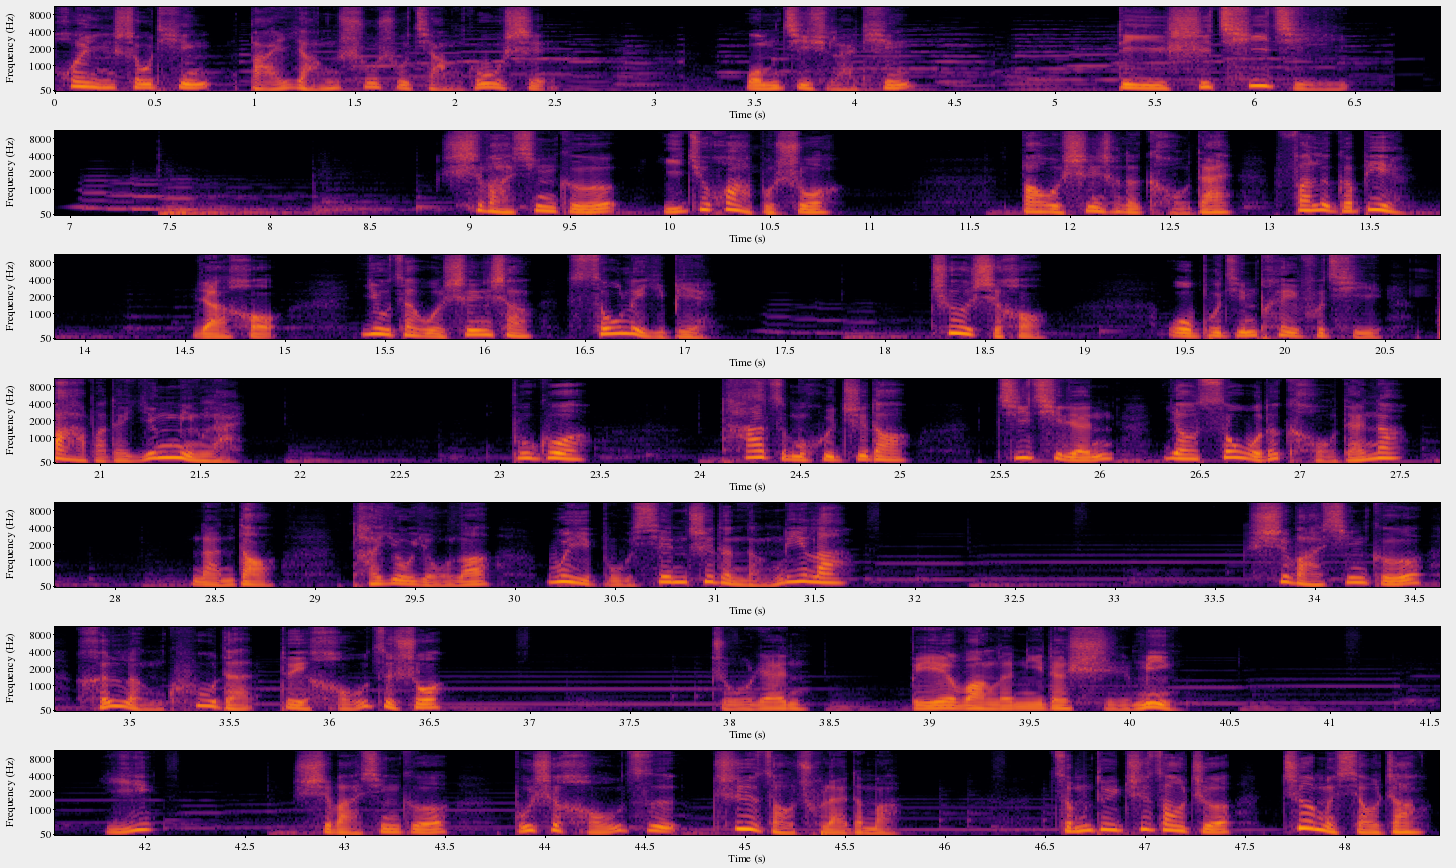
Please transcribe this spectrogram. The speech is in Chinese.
欢迎收听白杨叔叔讲故事。我们继续来听第十七集。施瓦辛格一句话不说，把我身上的口袋翻了个遍，然后又在我身上搜了一遍。这时候，我不禁佩服起爸爸的英明来。不过，他怎么会知道机器人要搜我的口袋呢？难道他又有了未卜先知的能力了？施瓦辛格很冷酷的对猴子说：“主人，别忘了你的使命。”咦，施瓦辛格不是猴子制造出来的吗？怎么对制造者这么嚣张？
